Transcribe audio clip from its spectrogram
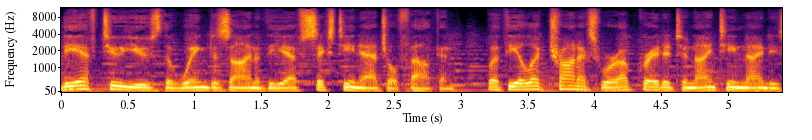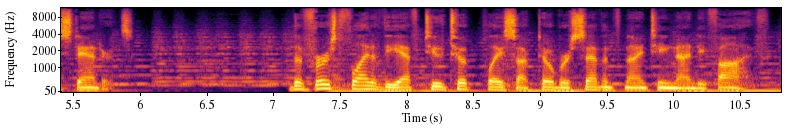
The F-2 used the wing design of the F-16 Agile Falcon, but the electronics were upgraded to 1990s standards. The first flight of the F-2 took place October 7, 1995.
